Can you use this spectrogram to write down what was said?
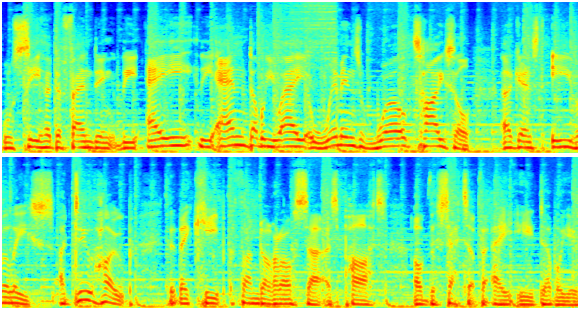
will see her defending the A the NWA Women's World Title against Ivelisse. I do hope that they keep Thunder Rosa as part of the setup for AEW.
